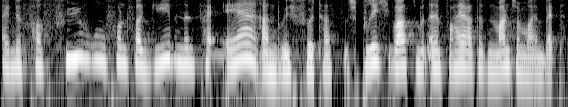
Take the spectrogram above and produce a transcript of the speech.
eine Verführung von vergebenen Verehrern durchführt hast. Sprich, warst du mit einem verheirateten Mann schon mal im Bett?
